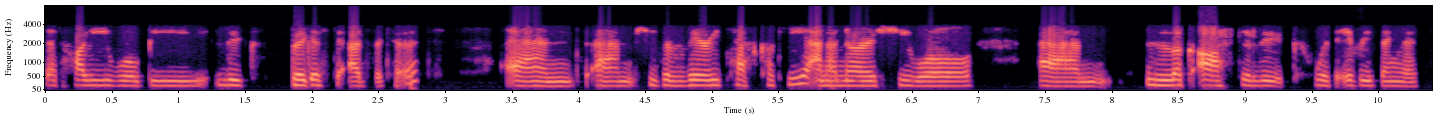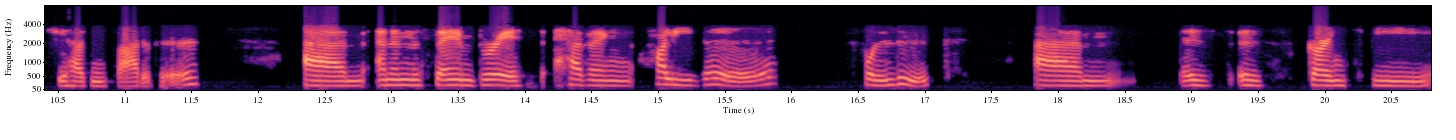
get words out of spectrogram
that Holly will be Luke's biggest advocate. And um, she's a very tough cookie, and I know she will um, look after Luke with everything that she has inside of her. Um, and in the same breath, having Holly there for Luke um, is is going to be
